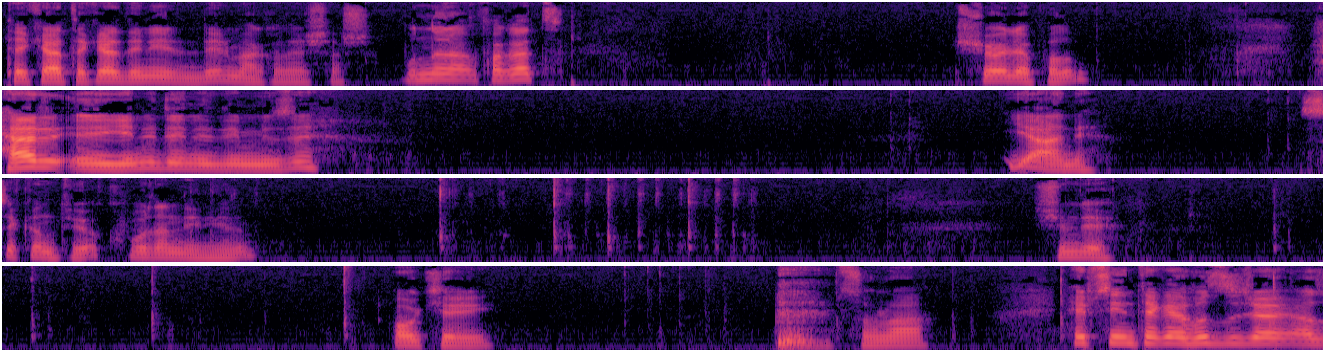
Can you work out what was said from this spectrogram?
Teker teker deneyelim değil mi arkadaşlar? Bunlara fakat şöyle yapalım. Her e, yeni denediğimizi yani sıkıntı yok. Buradan deneyelim. Şimdi okey. Sonra hepsini tekrar hızlıca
